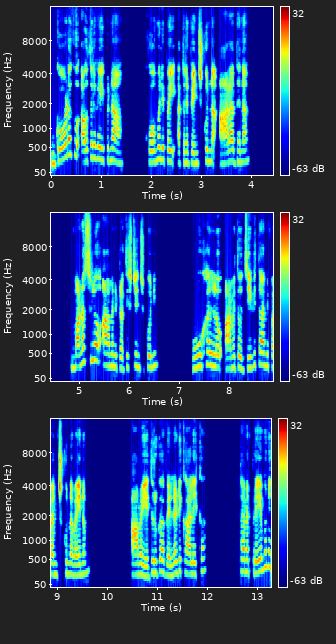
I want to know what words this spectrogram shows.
గోడకు అవతల వైపున కోమలిపై అతను పెంచుకున్న ఆరాధన మనసులో ఆమెను ప్రతిష్ఠించుకుని ఊహల్లో ఆమెతో జీవితాన్ని పంచుకున్న వైనం ఆమె ఎదురుగా వెల్లడి కాలేక తన ప్రేమని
